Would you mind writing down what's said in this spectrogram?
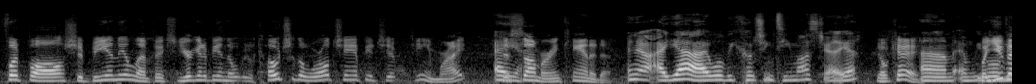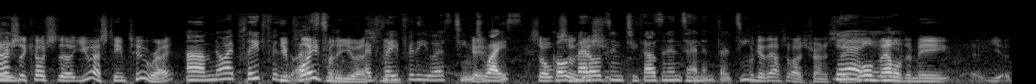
football should be in the Olympics. You're going to be in the coach of the World Championship team, right? Uh, this yeah. summer in Canada. No, I, yeah, I will be coaching Team Australia. Okay. Um, and we but you've be- actually coached the U.S. team too, right? Um, no, I played for the You US played for the. US I team. played for the U.S. team Okay, twice. so- Gold so medals sh- in 2010 and 13. Okay, that's what I was trying to say. Yeah, Gold yeah, medal to me. You,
